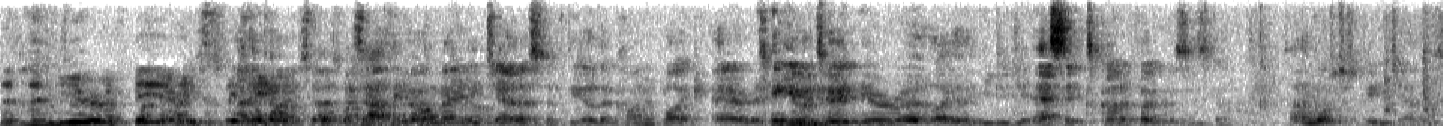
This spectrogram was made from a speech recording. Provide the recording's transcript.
the, the lure of beer is. I think I was, I was I think I was mainly jealous of the other kind of like areas you were doing your uh, like I think you did your Essex kind of focus and stuff. So I think I was just being jealous.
